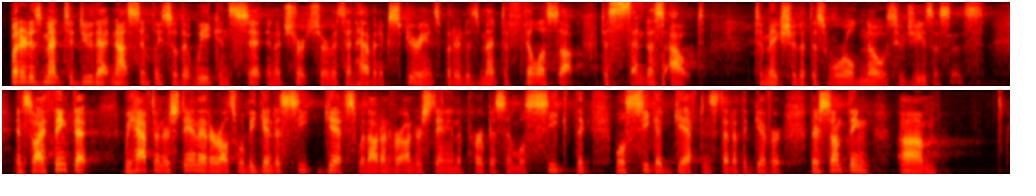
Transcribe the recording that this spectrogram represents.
But it is meant to do that not simply so that we can sit in a church service and have an experience, but it is meant to fill us up, to send us out, to make sure that this world knows who Jesus is. And so I think that we have to understand that, or else we'll begin to seek gifts without ever understanding the purpose, and we'll seek, the, we'll seek a gift instead of the giver. There's something um,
